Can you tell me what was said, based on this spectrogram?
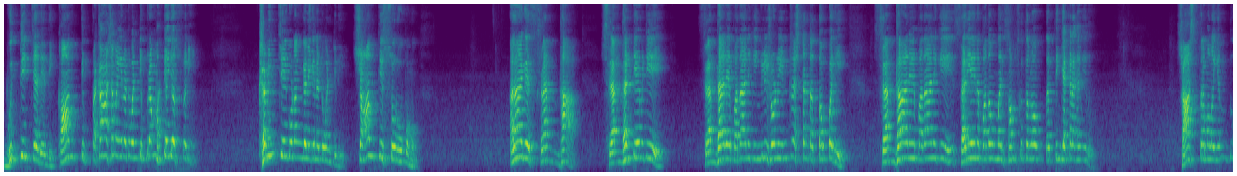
బుద్ధి ఇచ్చేది కాంతి ప్రకాశమైనటువంటి బ్రహ్మ తేజస్సుని. క్షమించే గుణం కలిగినటువంటిది శాంతి స్వరూపము. అలాగే శ్రద్ధ. శ్రద్ధ అంటే ఏమిటి? శ్రద్ధ అనే పదానికి ఇంగ్లీష్ వాళ్ళు ఇంట్రెస్ట్ అంట తప్పది. శ్రద్ధ అనే పదానికి సరి అయిన పదం మరి సంస్కృతంలో తప్పించి ఎక్కడ కలిగదు శాస్త్రముల ఎందు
